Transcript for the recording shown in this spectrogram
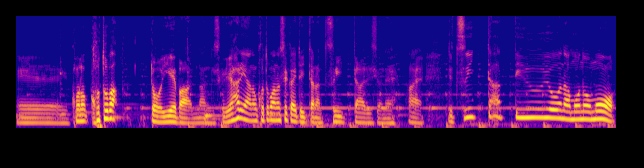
えー、この言葉といえばなんですけどやはりあの言葉の世界といったらツイッターですよね。はい、でツイッターっていうようなものも、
